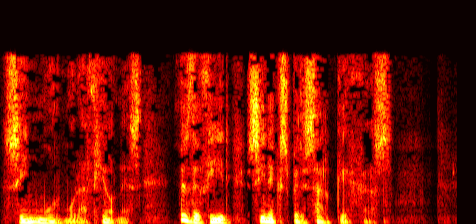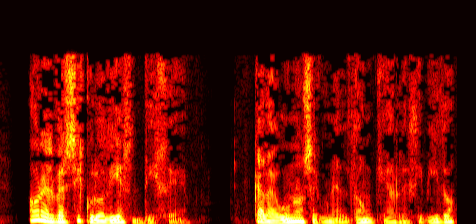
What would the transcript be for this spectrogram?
sin murmuraciones, es decir, sin expresar quejas. Ahora el versículo diez dice Cada uno según el don que ha recibido,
